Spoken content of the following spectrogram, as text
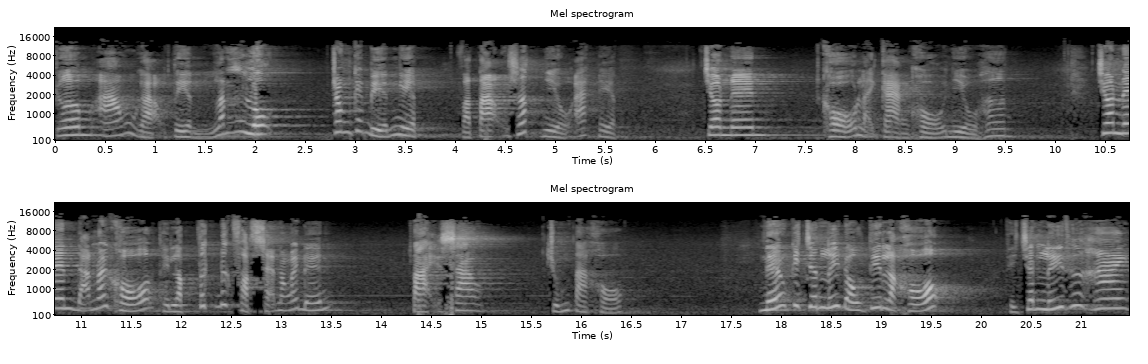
cơm áo gạo tiền lẫn lộn trong cái biển nghiệp và tạo rất nhiều ác nghiệp. Cho nên khổ lại càng khổ nhiều hơn. Cho nên đã nói khổ thì lập tức đức phật sẽ nói đến tại sao chúng ta khổ. Nếu cái chân lý đầu tiên là khổ, thì chân lý thứ hai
